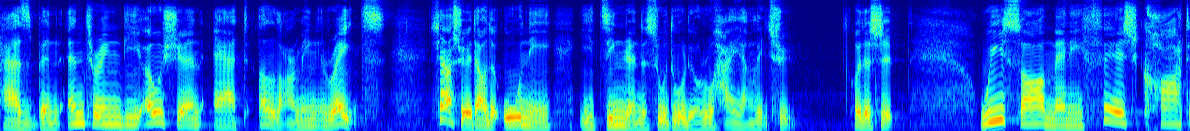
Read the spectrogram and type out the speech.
has been entering the ocean at alarming rates。 下水道的污泥以惊人的速度流入海洋里去。或者是 We saw many fish caught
